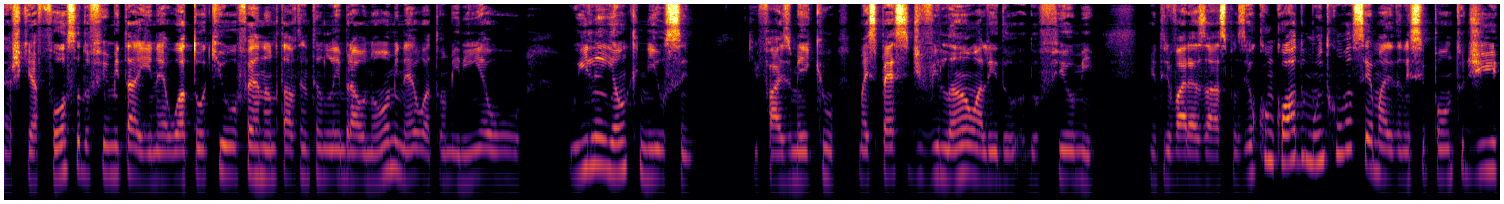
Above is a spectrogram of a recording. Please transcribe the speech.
Acho que a força do filme tá aí, né? O ator que o Fernando tava tentando lembrar o nome, né? O ator Mirim é o, William Young Nielsen, que faz meio que um, uma espécie de vilão ali do, do filme, entre várias aspas. Eu concordo muito com você, Marida, nesse ponto de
